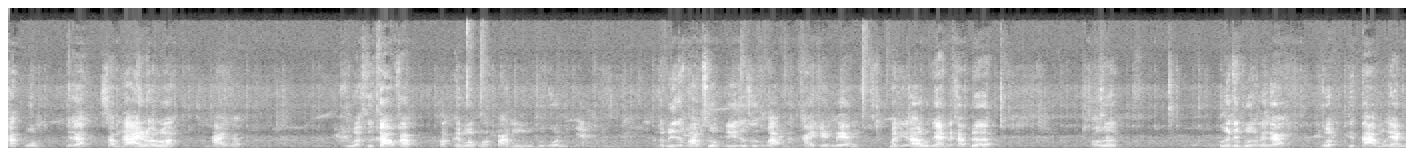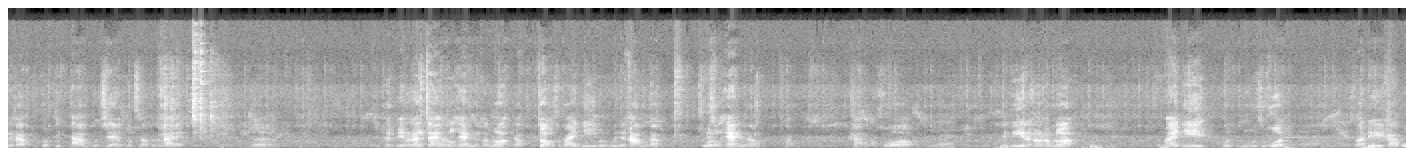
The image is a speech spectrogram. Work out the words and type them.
ครับผมนี่ก็สำท้ายแล้วครับเนาะสำท้ายครับคือว่าคือเก่าครับเพราะไอ้มดป่ามุ่งหมู่ทุกคนก็มีแต่ความสุขดีสุขภาพร่างกายแข็งแรงมากินข้าวลุงแอนนะครับ เด้อขอเพื่อเพื่อได้เบื้องแล้วกันกดติดตามลุงแอนนะครับกดติดตามกดแชร์กดซับสไครต์เออให้เป็นกำลังใจกับลุงแอนนะครับเนาะครับช่องสบายดีเพื่อนอุ่นคำครับตัวลุงแอนครับครับครับขออย่างนี้นะครับเนาะสบายดีมดหมู่ทุกคน สวัสดีครับผ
